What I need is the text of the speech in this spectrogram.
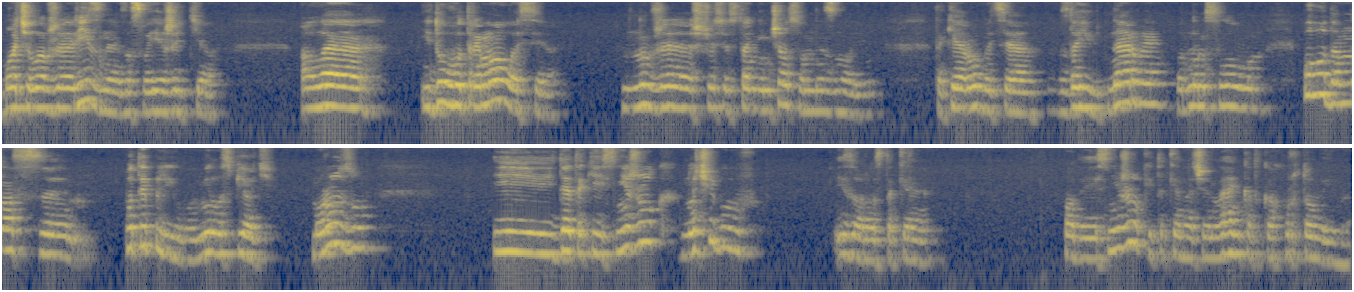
Бачила вже різне за своє життя, але і довго трималася, ну вже щось останнім часом не знаю. Таке робиться, здають нерви, одним словом. Погода в нас е, потепліло, мінус 5 морозу. І йде такий сніжок, вночі був, і зараз таке падає сніжок і таке, наче легенька така хуртовина.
